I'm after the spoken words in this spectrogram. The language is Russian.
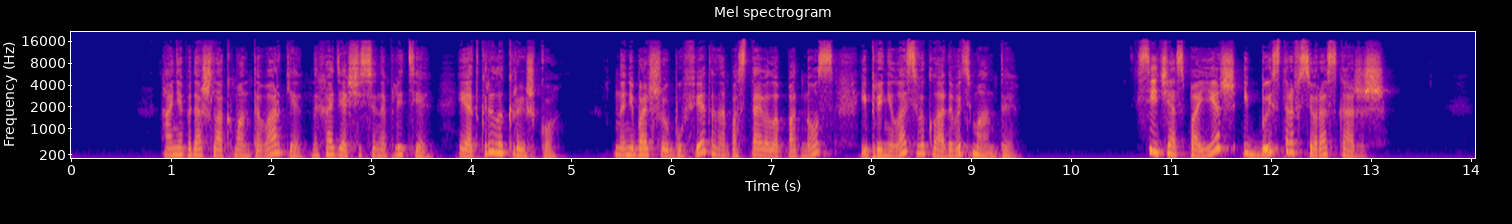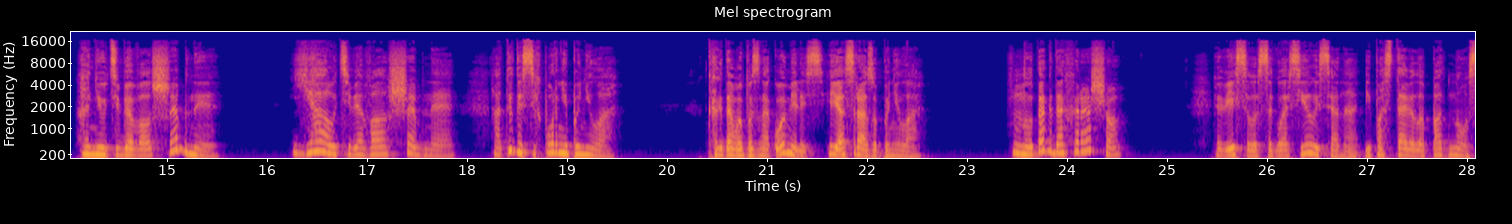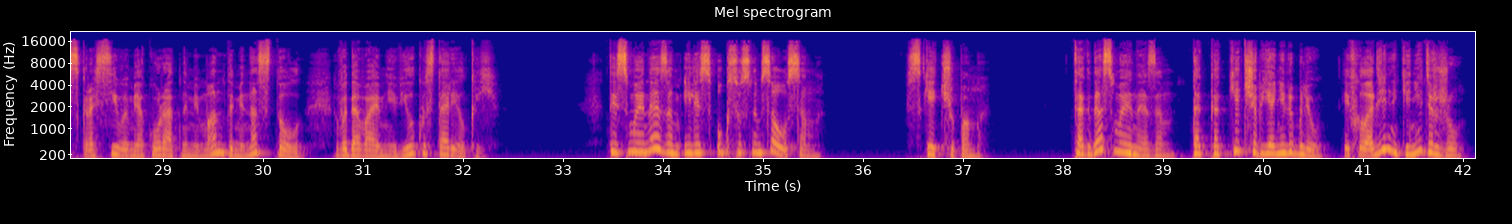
Аня подошла к мантоварке, находящейся на плите, и открыла крышку. На небольшой буфет она поставила поднос и принялась выкладывать манты. «Сейчас поешь и быстро все расскажешь». «Они у тебя волшебные?» «Я у тебя волшебная, а ты до сих пор не поняла. Когда мы познакомились, я сразу поняла. «Ну, тогда хорошо». Весело согласилась она и поставила поднос с красивыми аккуратными мантами на стол, выдавая мне вилку с тарелкой. «Ты с майонезом или с уксусным соусом?» «С кетчупом». «Тогда с майонезом, так как кетчуп я не люблю и в холодильнике не держу».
